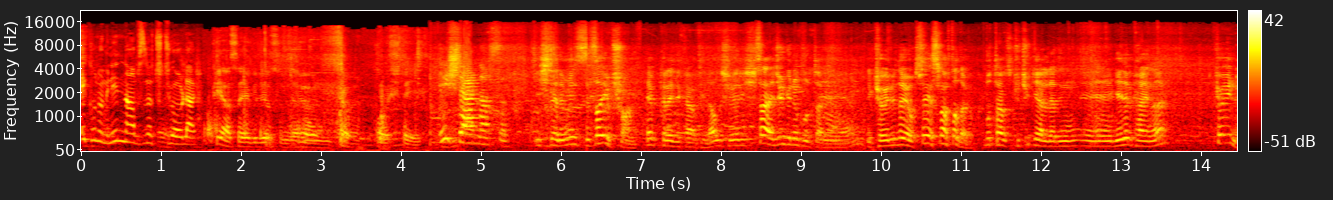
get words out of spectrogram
ekonominin nabzına tutuyorlar. Piyasayı biliyorsunuz efendim. Çok hoş değil. İşler nasıl? İşlerimiz zayıf şu an. Hep kredi kartıyla alışveriş. Sadece günü kurtarıyor yani. E, köylü de yoksa esnafta da yok. Bu tarz küçük yerlerin e, gelir kaynağı köylü.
